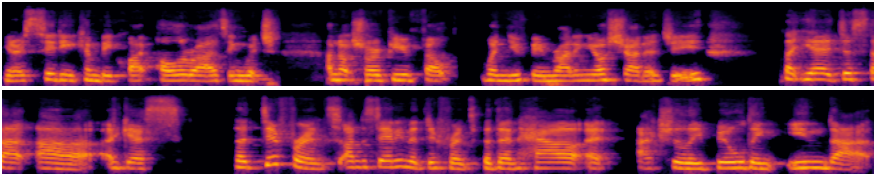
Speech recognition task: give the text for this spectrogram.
you know, city can be quite polarizing, which I'm not sure if you've felt when you've been writing your strategy. But yeah, just that, uh, I guess, the difference, understanding the difference, but then how actually building in that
